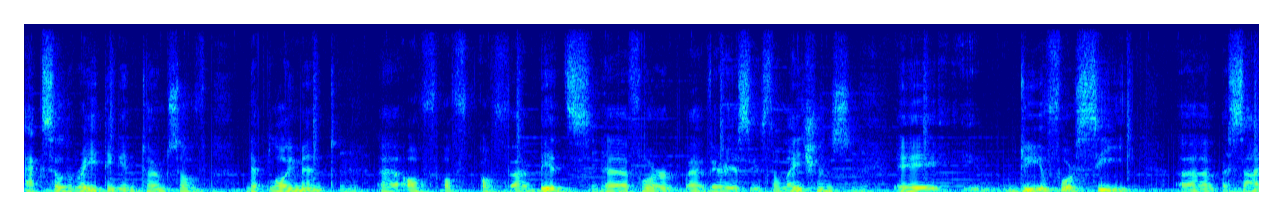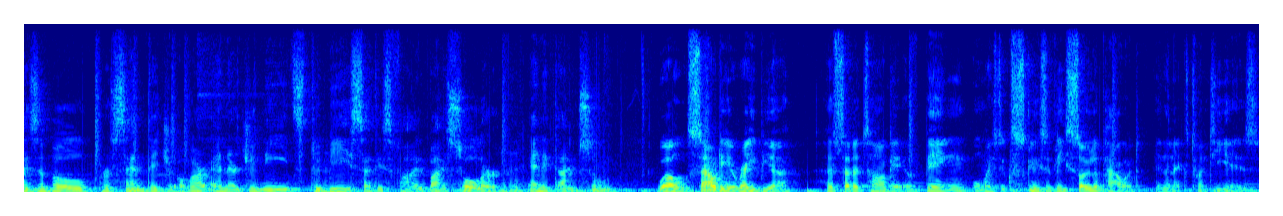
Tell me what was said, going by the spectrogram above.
accelerating in terms of deployment Mm-hmm. uh, of, of, of uh, bids Mhm. uh, for uh, various installations. Mm-hmm. Uh, do you foresee uh, a sizable percentage of our energy needs to Mhm. be satisfied by solar Mhm. anytime soon? Well, Saudi Arabia has set a target of being almost exclusively solar powered in the next 20 years.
